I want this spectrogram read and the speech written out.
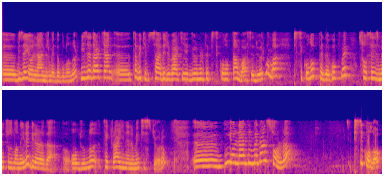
e, bize yönlendirmede bulunur. Bize derken e, tabii ki sadece belki görünürde psikologdan bahsediyorum ama psikolog, pedagog ve sosyal hizmet uzmanı ile bir arada e, olduğunu tekrar yinelemek istiyorum. E, Bu yönlendirmeden sonra psikolog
